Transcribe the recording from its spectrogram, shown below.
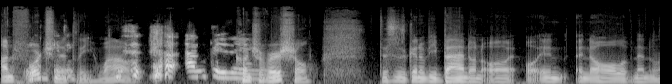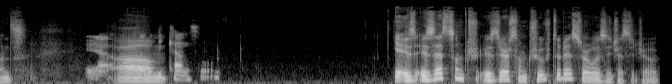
Unfortunately, wow. I'm kidding. Controversial. This is gonna be banned on all all- in in the whole of Netherlands. Yeah, gonna be Um canceled. yeah, is is that some tr is there some truth to this or was it just a joke?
